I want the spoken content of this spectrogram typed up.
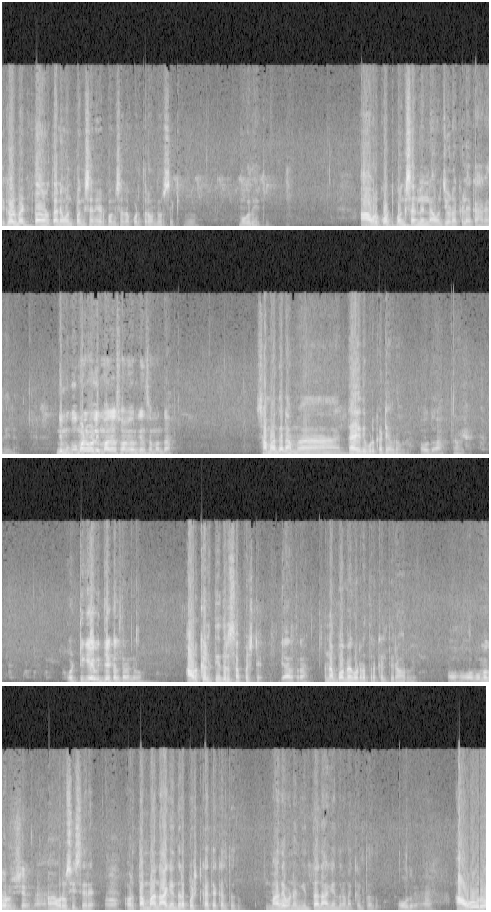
ಈ ಗೌರ್ಮೆಂಟ್ ತಾನೇ ಒಂದು ಫಂಕ್ಷನ್ ಎರಡು ಫಂಕ್ಷನ್ ಕೊಡ್ತಾರೆ ಒಂದು ವರ್ಷಕ್ಕೆ. ಮುಗಿದಾಯ್ತು. ಅವ್ರು ಕೊಟ್ಟ ಫಂಕ್ಷನ್ನಲ್ಲಿ ನಾವು ಜೀವನ ಕಳೆಯಕ್ಕೆ ಆಗೋದಿಲ್ಲ. ನಿಮಗೂ ಮಳವಳ್ಳಿ ಮಾಧವಸ್ವಾಮಿ ಅವ್ರಿಗೇನು ಸಂಬಂಧ? ಸಂಬಂಧ ನಮ್ಮ ದಯದಿ ಬುಡ್ಕಟ್ಟೆ ಅವ್ರು ಅವರು ಹೌದಾ? ಹೌದು. ಒಟ್ಟಿಗೆ ವಿದ್ಯೆ ಕಲ್ತಾರ ನೀವು? ಅವ್ರು ಕಲ್ತಿದ್ರು ಸಪ್ ಅಷ್ಟೇ. ಯಾರ ಹತ್ರ? ನಮ್ಮ ಬೊಮ್ಮೆಗೌಡ್ರ ಹತ್ರ ಕಲ್ತಿರೋ ಅವ್ರಿಗೆ ಓಹೋ ಅವ್ರು ಬೊಮ್ಮೆಗೌಡ ಅವರು ಶಿಷ್ಯರೇ. ಅವ್ರ ತಮ್ಮ ನಾಗೇಂದ್ರ ಫಸ್ಟ್ ಕತೆ ಕಲ್ತದ್ದು. ಮಾದೇವಣ್ಣನಿಗಿಂತ ನಾಗೇಂದ್ರನ ಕಲ್ತದ್ದು. ಹೌದ್ರಾ? ಅವರು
